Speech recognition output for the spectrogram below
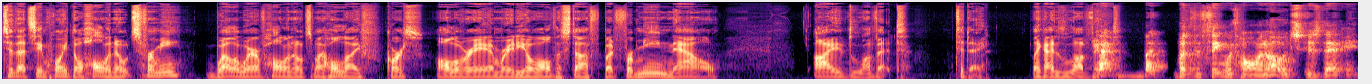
to that same point, though, Hall and Oates for me, well aware of Hall and Oates my whole life, of course, all over AM radio, all the stuff. But for me now, I love it today. Like I love it. That, but but the thing with Hall and Oates is that eh,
